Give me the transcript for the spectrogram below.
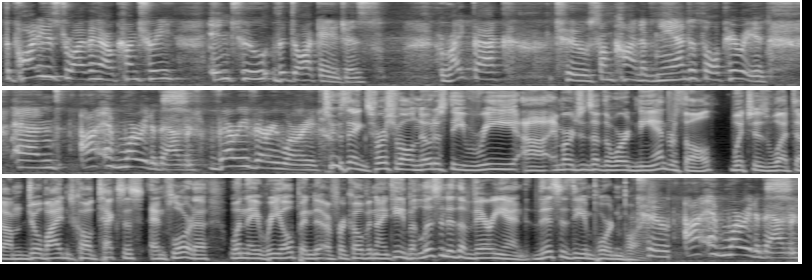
The party is driving our country into the Dark Ages, right back to some kind of Neanderthal period. And I am worried about it. Very, very worried. Two things. First of all, notice the re-emergence uh, of the word Neanderthal, which is what um, Joe Biden's called Texas and Florida when they reopened uh, for COVID-19. But listen to the very end. This is the important part. Two. I am worried about it.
